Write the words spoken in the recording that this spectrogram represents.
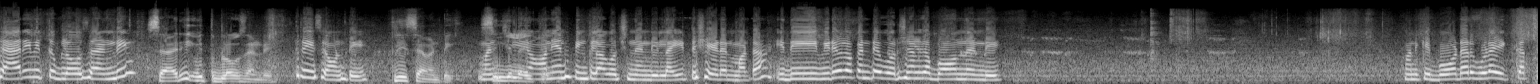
శారీ విత్ బ్లౌజ్ అండి? శారీ విత్ బ్లౌజ్ అండి. Three seventy. Three seventy. మంచి ఆనియన్ పింక్ లాగా వచ్చిందండి. లైట్ షేడ్ అన్నమాట. ఇది వీడియోలో కంటే ఒరిజినల్గా బాగుందండి. మనకి బోర్డర్ కూడా ఇక్కత్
